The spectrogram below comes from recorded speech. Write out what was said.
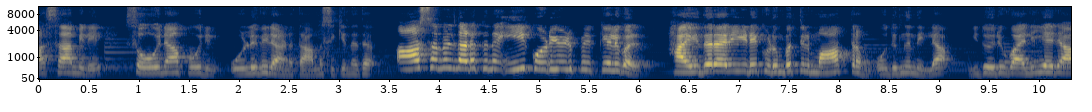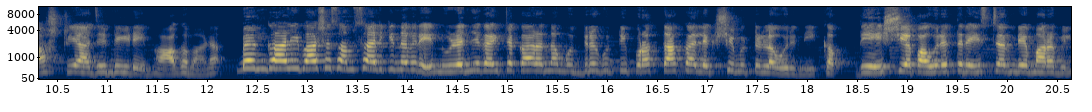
ആസാമിലെ സോനാപൂരിൽ ഒളിവിലാണ് താമസിക്കുന്നത്. ആസാമിൽ നടക്കുന്ന ഈ കൊടിയൊഴിപ്പിക്കലുകൾ ഹൈദർ അലിയുടെ കുടുംബത്തിൽ മാത്രം ഒതുങ്ങുന്നില്ല. ഇതൊരു വലിയ രാഷ്ട്രീയ അജണ്ടയുടെ ഭാഗമാണ്. ബംഗാളി ഭാഷ സംസാരിക്കുന്നവരെ നുഴഞ്ഞു കയറ്റക്കാർ എന്ന മുദ്രകുത്തി പുറത്താക്കാൻ ലക്ഷ്യമിട്ടുള്ള ഒരു നീക്കം. ദേശീയ പൗരത്വ രജിസ്റ്ററിന്റെ മറവിൽ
